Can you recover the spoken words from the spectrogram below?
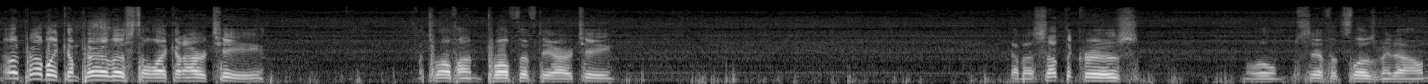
I would probably compare this to like an RT, a 1200, 1250 RT. I'm gonna set the cruise. We'll see if it slows me down.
